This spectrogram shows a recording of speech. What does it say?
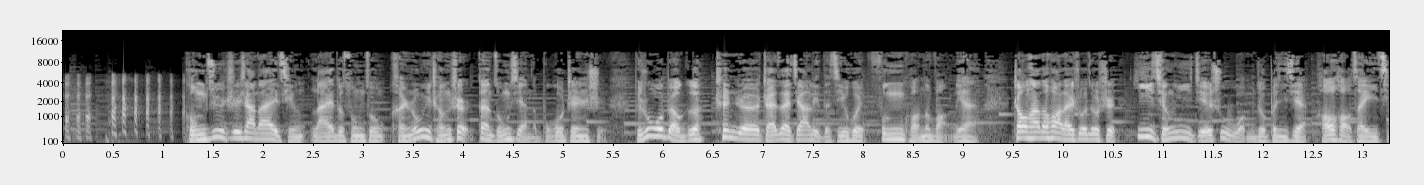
恐惧之下的爱情来的匆匆，很容易成事儿，但总显得不够真实。比如我表哥，趁着宅在家里的机会，疯狂的网恋。照他的话来说，就是疫情一结束，我们就奔现，好好在一起。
